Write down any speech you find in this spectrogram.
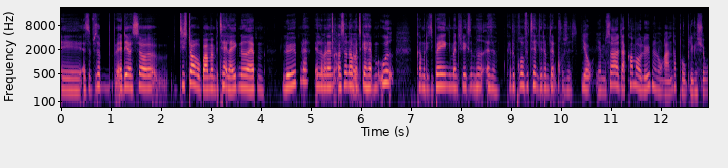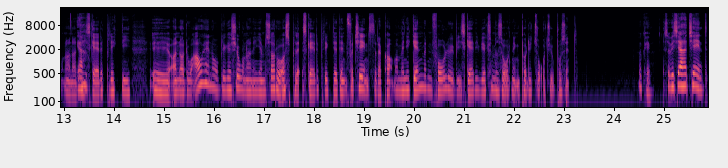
Øh, altså, så er det så... De står jo bare, man betaler ikke noget af dem løbende, eller hvordan? Og så når jo. man skal have dem ud, Kommer de tilbage i enkeltmandsvirksomhed? Altså, kan du prøve at fortælle lidt om den proces? Jo, jamen så der kommer jo løbende nogle andre på obligationerne, og ja. de er skattepligtige. Øh, og når du afhænder obligationerne, jamen så er du også skattepligtig af den fortjeneste, der kommer. Men igen med den forløbige skat i virksomhedsordningen på de 22 procent. Okay, så hvis jeg har tjent,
